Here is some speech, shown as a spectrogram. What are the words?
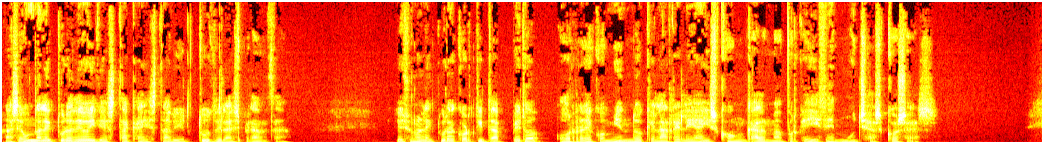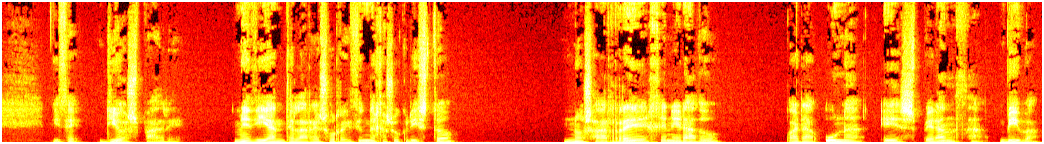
La segunda lectura de hoy destaca esta virtud de la esperanza. Es una lectura cortita, pero os recomiendo que la releáis con calma porque dice muchas cosas. Dice, Dios Padre, mediante la resurrección de Jesucristo, nos ha regenerado para una esperanza viva.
